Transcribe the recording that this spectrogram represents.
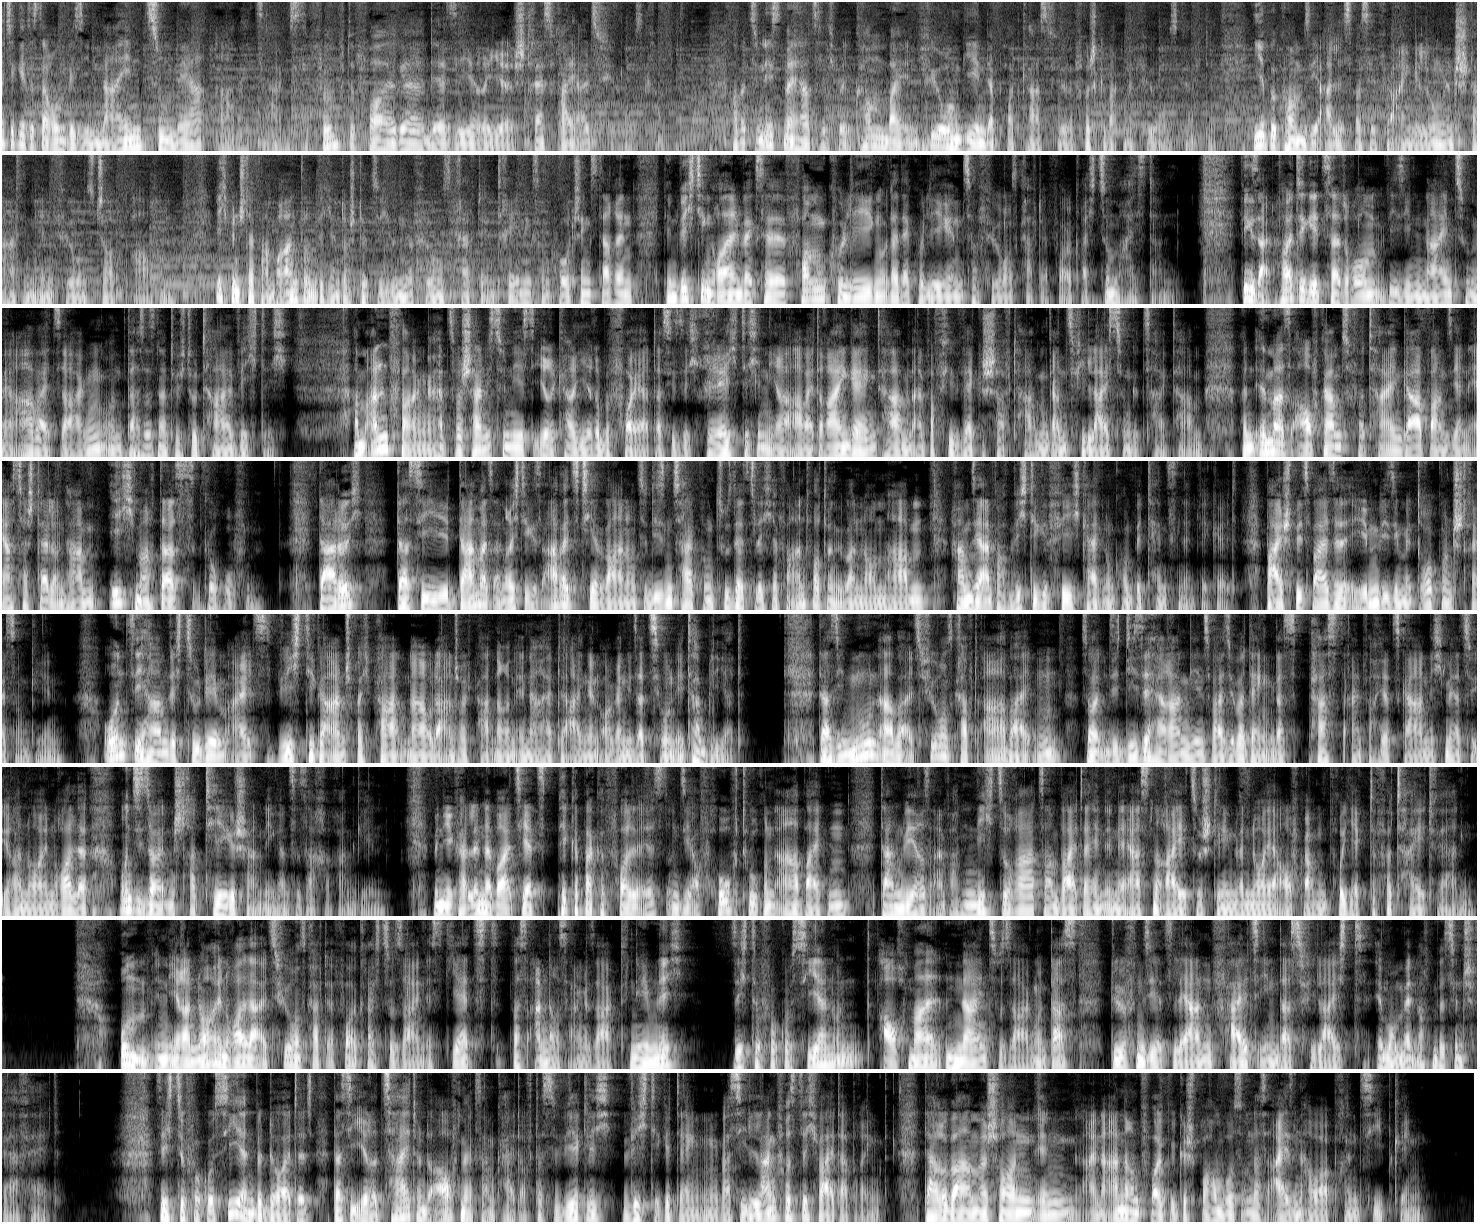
Heute geht es darum, wie Sie Nein zu mehr Arbeit sagen. Das ist die fünfte Folge der Serie Stressfrei als Führungskraft. Aber zunächst mal herzlich willkommen bei In Führung gehen, der Podcast für frisch gebackene Führungskräfte. Hier bekommen Sie alles, was Sie für einen gelungenen Start in Ihren Führungsjob brauchen. Ich bin Stefan Brandt und ich unterstütze Junior-Führungskräfte in Trainings und Coachings darin, den wichtigen Rollenwechsel vom Kollegen oder der Kollegin zur Führungskraft erfolgreich zu meistern. Wie gesagt, heute geht es darum, wie Sie Nein zu mehr Arbeit sagen und das ist natürlich total wichtig. Am Anfang hat es wahrscheinlich zunächst ihre Karriere befeuert, dass sie sich richtig in ihre Arbeit reingehängt haben, einfach viel weggeschafft haben, ganz viel Leistung gezeigt haben. Wann immer es Aufgaben zu verteilen gab, waren sie an erster Stelle und haben Ich mach das gerufen. Dadurch dass sie damals ein richtiges Arbeitstier waren und zu diesem Zeitpunkt zusätzliche Verantwortung übernommen haben, haben sie einfach wichtige Fähigkeiten und Kompetenzen entwickelt. Beispielsweise eben, wie sie mit Druck und Stress umgehen. Und sie haben sich zudem als wichtiger Ansprechpartner oder Ansprechpartnerin innerhalb der eigenen Organisation etabliert. Da Sie nun aber als Führungskraft arbeiten, sollten Sie diese Herangehensweise überdenken. Das passt einfach jetzt gar nicht mehr zu Ihrer neuen Rolle und Sie sollten strategischer an die ganze Sache rangehen. Wenn Ihr Kalender bereits jetzt pickepacke voll ist und Sie auf Hochtouren arbeiten, dann wäre es einfach nicht so ratsam, weiterhin in der ersten Reihe zu stehen, wenn neue Aufgaben und Projekte verteilt werden. Um in Ihrer neuen Rolle als Führungskraft erfolgreich zu sein, ist jetzt was anderes angesagt, nämlich sich zu fokussieren und auch mal Nein zu sagen. Und das dürfen Sie jetzt lernen, falls Ihnen das vielleicht im Moment noch ein bisschen schwer fällt. Sich zu fokussieren bedeutet, dass Sie Ihre Zeit und Aufmerksamkeit auf das wirklich Wichtige denken, was Sie langfristig weiterbringt. Darüber haben wir schon in einer anderen Folge gesprochen, wo es um das Eisenhower-Prinzip ging.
